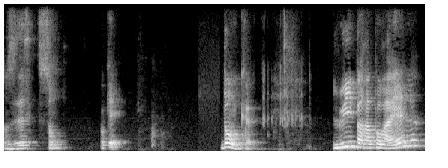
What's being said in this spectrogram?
donc c'est son. OK Donc, lui par rapport à elle,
